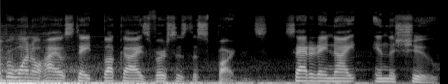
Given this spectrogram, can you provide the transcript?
number one Ohio State Buckeyes versus the Spartans. Saturday night in the shoe.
